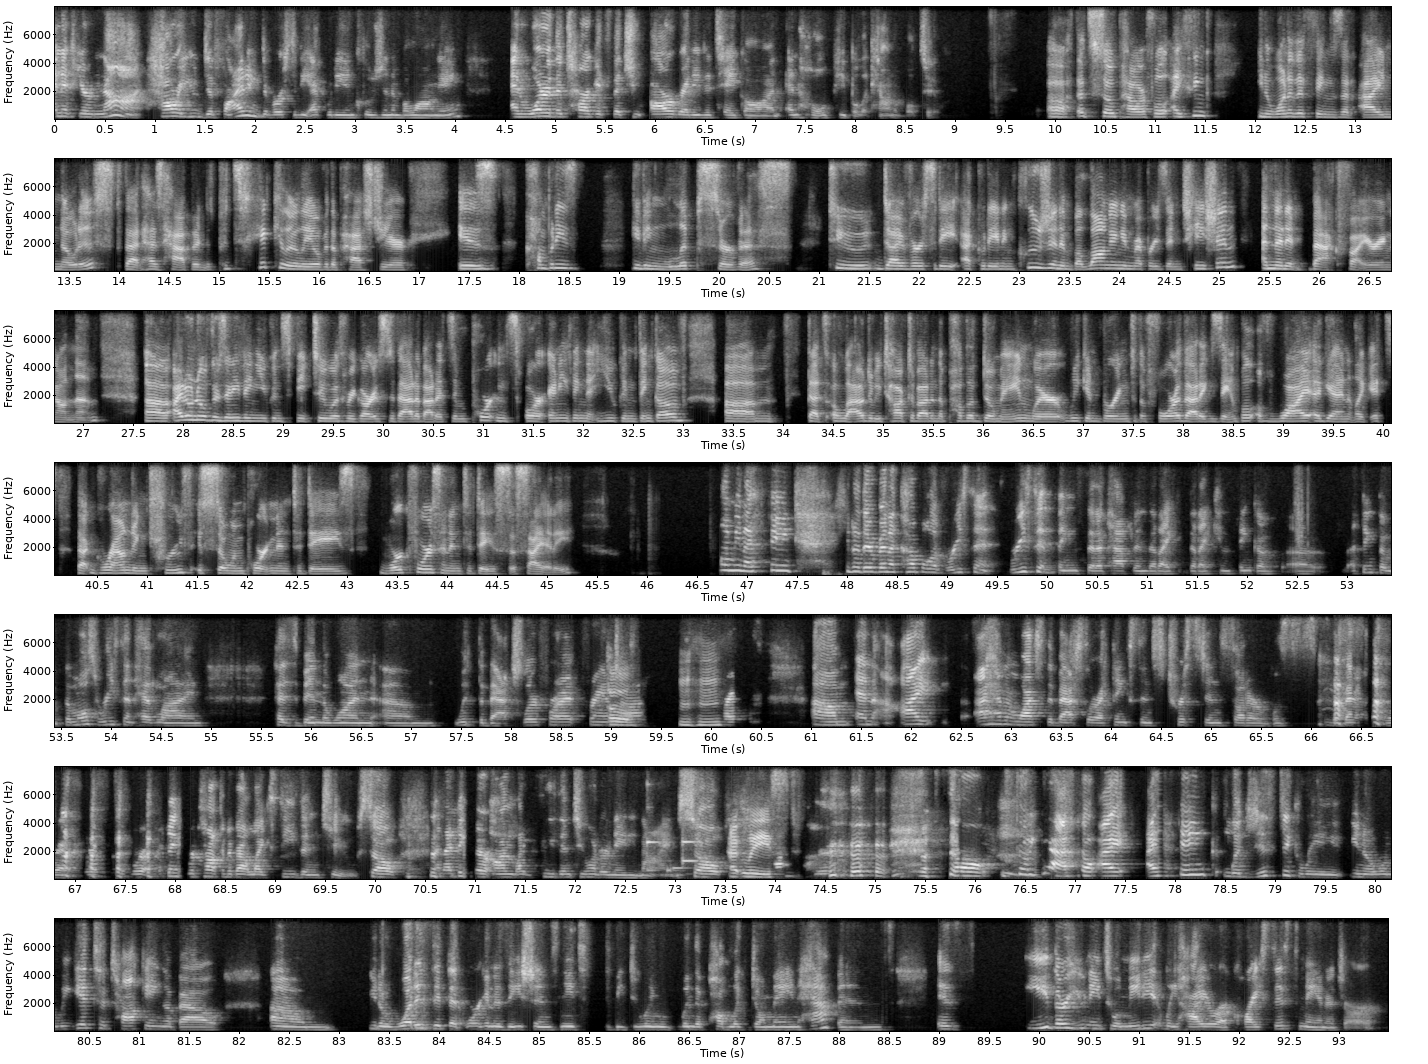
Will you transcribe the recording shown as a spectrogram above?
And if you're not, how are you defining diversity, equity, inclusion, and belonging? And what are the targets that you are ready to take on and hold people accountable to? Oh, that's so powerful. I think you know, one of the things that I noticed that has happened, particularly over the past year, is companies giving lip service to diversity, equity, and inclusion, and belonging and representation, and then it backfiring on them. Uh, I don't know if there's anything you can speak to with regards to that about its importance or anything that you can think of. Um, that's allowed to be talked about in the public domain where we can bring to the fore that example of why again like it's that grounding truth is so important in today's workforce and in today's society I mean, I think you know there have been a couple of recent recent things that have happened that I that I can think of. Uh, I think the, the most recent headline has been the one um, with the Bachelor fr- franchise, oh. mm-hmm. right? Um, and I I haven't watched The Bachelor, I think, since Trista Sutter was the Bachelorette. I think we're talking about like season two. So, and I think they're on like season 289. So, at least. so, so yeah. So, I, I think logistically, you know, when we get to talking about, um, you know, what is it that organizations need to be doing when the public domain happens is either you need to immediately hire a crisis manager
